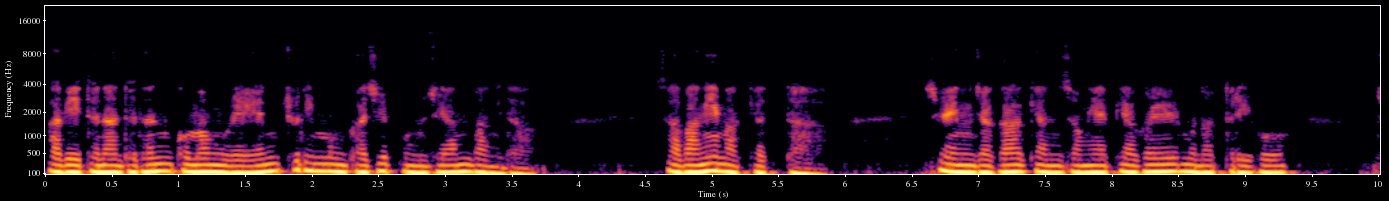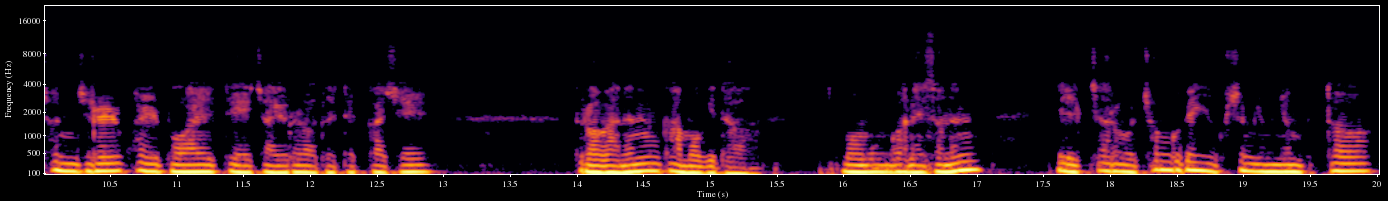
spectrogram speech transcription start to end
밥이 드나드는 구멍 외엔 출입문까지 봉쇄한 방이다. 사방이 막혔다. 수행자가 견성의 벽을 무너뜨리고 천지를 활보할 대자유를 얻을 때까지 들어가는 감옥이다. 모문관에서는 일자로 1966년부터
